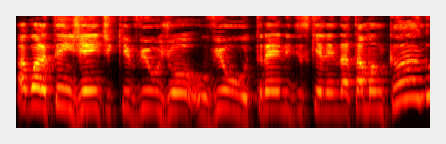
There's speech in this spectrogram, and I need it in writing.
Agora tem gente que viu o, jogo, viu o treino e disse que ele ainda está mancando.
